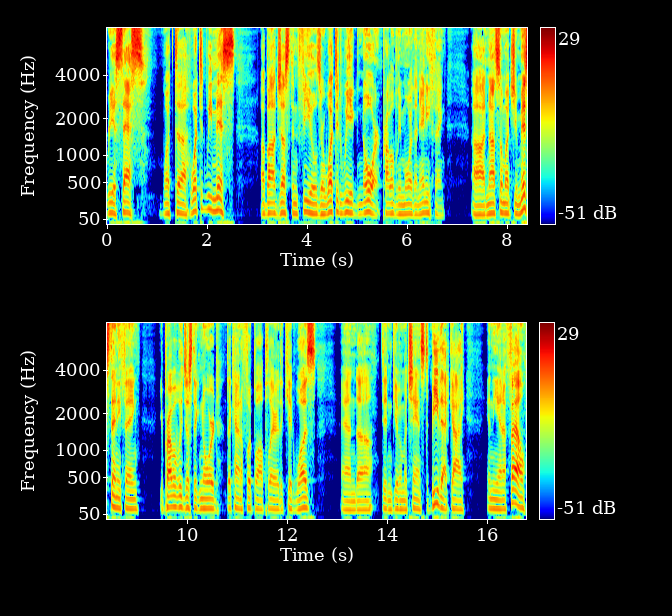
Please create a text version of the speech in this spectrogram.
reassess what uh, what did we miss about Justin Fields or what did we ignore? Probably more than anything. Uh, not so much you missed anything, you probably just ignored the kind of football player the kid was and uh, didn't give him a chance to be that guy in the NFL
